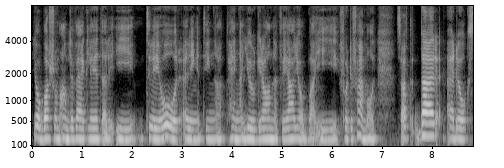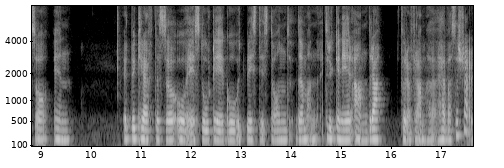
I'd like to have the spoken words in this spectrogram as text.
jobbar som andlig vägledare i tre år är ingenting att hänga julgranen för jag har jobbat i 45 år. Så att där är det också en, ett bekräftelse och ett stort ego, ett bristtillstånd där man trycker ner andra för att framhäva sig själv.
